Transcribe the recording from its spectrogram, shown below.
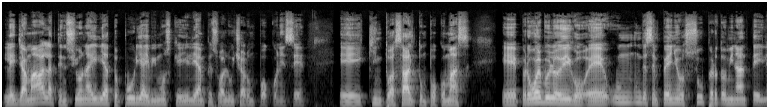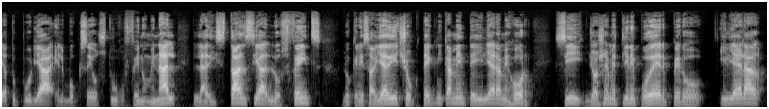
le llamaba la atención a Ilia Topuria y vimos que Ilia empezó a luchar un poco en ese eh, quinto asalto, un poco más. Eh, pero vuelvo y lo digo, eh, un, desempeño súper dominante Ilia Tupuria, el boxeo estuvo fenomenal, la distancia, los feints, lo que les había dicho, técnicamente Ilia era mejor. Sí, Josh me tiene poder, pero Ilia era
